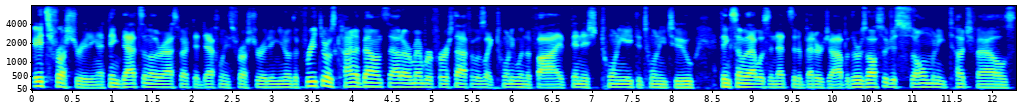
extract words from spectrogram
it's frustrating. I think that's another aspect that definitely is frustrating. You know, the free throws kind of balanced out. I remember first half it was like 21 to five, finished 28 to 22. I think some of that was the Nets did a better job, but there was also just so many touch fouls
